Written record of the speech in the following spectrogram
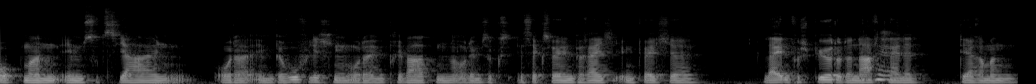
ob man im sozialen oder im beruflichen oder im privaten oder im sexuellen Bereich irgendwelche Leiden verspürt oder Nachteile, mhm. derer man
